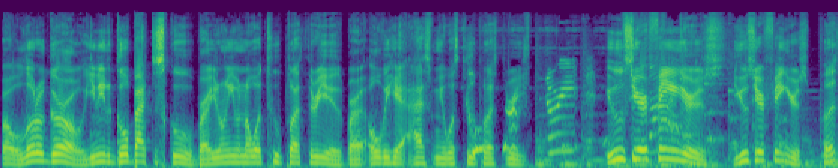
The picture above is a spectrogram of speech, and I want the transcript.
Bro, little girl, you need to go back to school, bro. You don't even know what 2 plus 3 is, bro. Over here asking me what's 2 plus 3. Three Use your fingers. Use your fingers. Put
